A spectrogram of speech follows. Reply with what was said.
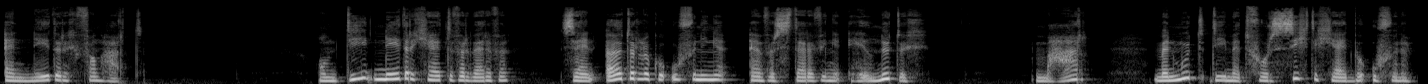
en nederig van hart. Om die nederigheid te verwerven, zijn uiterlijke oefeningen en verstervingen heel nuttig. Maar men moet die met voorzichtigheid beoefenen.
